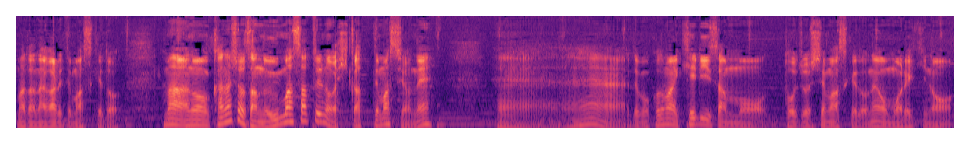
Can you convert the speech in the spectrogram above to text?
まだ流れてますけど、まあ、あの、金賞さんのうまさというのが光ってますよね。えー、でもこの前ケリーさんも登場してますけどね、おもれきの。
